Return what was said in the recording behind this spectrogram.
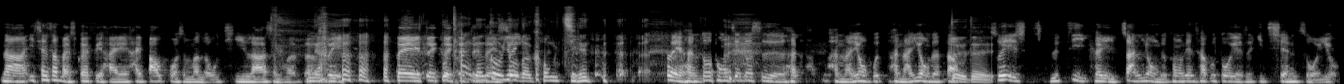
那一千三百 square feet 还还包括什么楼梯啦什么的，所以对对对对对对，能够用的空间，对很多空间都是很很难用不很难用得到，对对，所以实际可以占用的空间差不多也是一千左右。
